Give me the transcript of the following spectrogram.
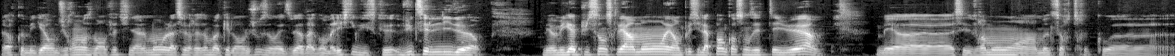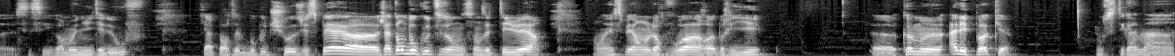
Alors qu'Oméga endurance, bah, en fait finalement la seule raison pour laquelle on le joue c'est dans les SBR Dragon Maléfique vu que, c'est le leader. Mais Oméga puissance clairement, et en plus il a pas encore son ZTUR. Mais euh, c'est vraiment un monster truc, quoi. C'est vraiment une unité de ouf qui apporte beaucoup de choses. J'espère, euh, j'attends beaucoup de son, ZTUR en espérant le revoir euh, briller comme à l'époque. Donc c'était quand même un.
